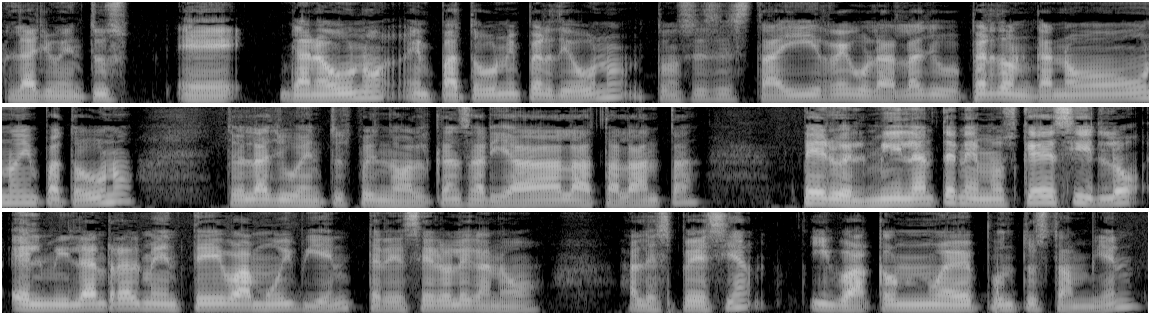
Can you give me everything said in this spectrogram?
La Juventus eh, ganó uno, empató uno y perdió uno. Entonces está ahí regular la Juventus. Perdón, ganó uno y empató uno. Entonces la Juventus pues no alcanzaría a la Atalanta. Pero el Milan, tenemos que decirlo, el Milan realmente va muy bien. 3-0 le ganó al Spezia y va con nueve puntos también.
